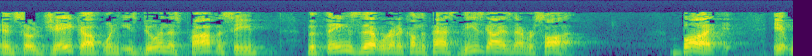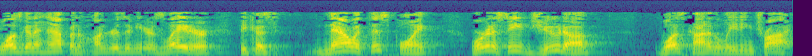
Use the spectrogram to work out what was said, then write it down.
And so Jacob, when he's doing this prophecy, the things that were going to come to pass, these guys never saw it. But it was going to happen hundreds of years later because now at this point, we're going to see Judah was kind of the leading tribe.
